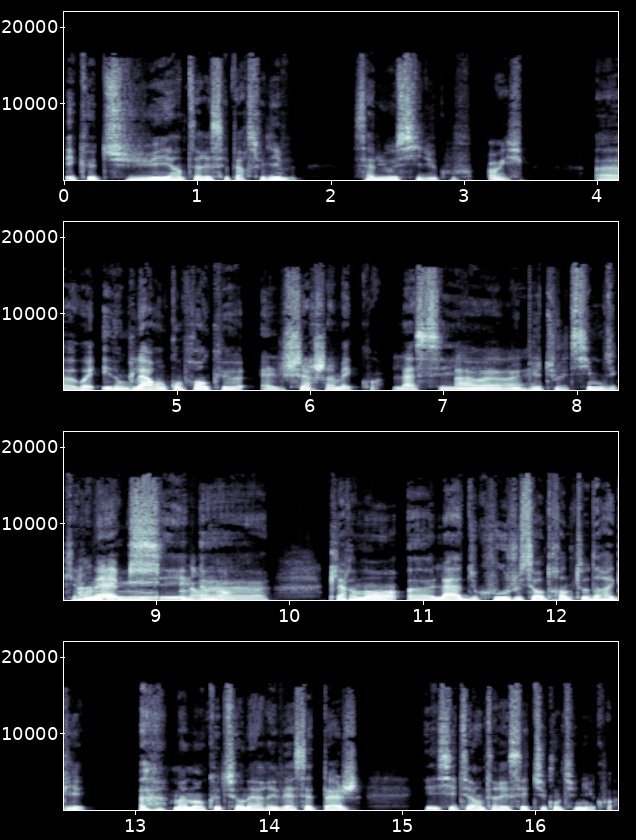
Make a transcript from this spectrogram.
et que tu es intéressé par ce livre, ça lui aussi, du coup. Oui. Euh, ouais, et donc là, on comprend que elle cherche un mec, quoi. Là, c'est ah le but ultime du carnet. C'est euh, clairement, euh, là, du coup, je suis en train de te draguer, maintenant que tu en es arrivé à cette page. Et si t'es intéressé, tu continues, quoi.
